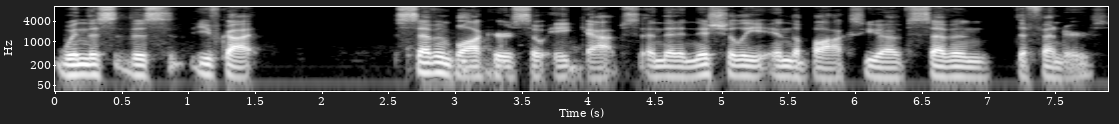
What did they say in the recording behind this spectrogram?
when this this you've got seven mm-hmm. blockers, so eight gaps, and then initially in the box you have seven defenders.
